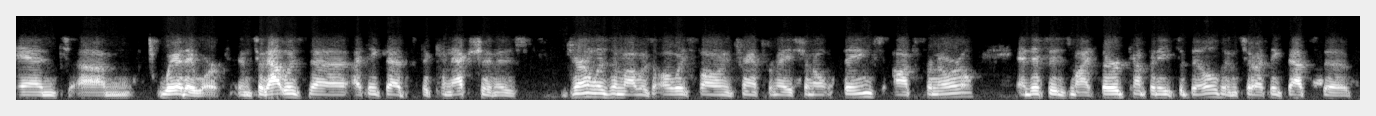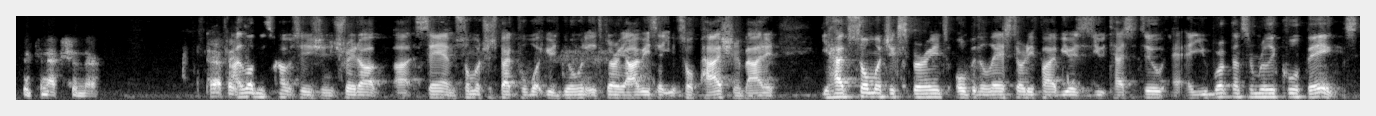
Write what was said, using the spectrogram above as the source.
and um, where they work. And so that was the, I think that's the connection is journalism. I was always following transformational things, entrepreneurial, and this is my third company to build. And so I think that's the, the connection there. Perfect. I love this conversation straight up. Uh, Sam, so much respect for what you're doing. It's very obvious that you're so passionate about it. You have so much experience over the last 35 years, as you attested to, and you worked on some really cool things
